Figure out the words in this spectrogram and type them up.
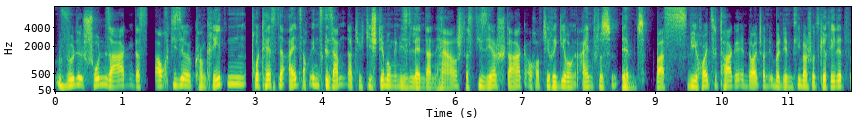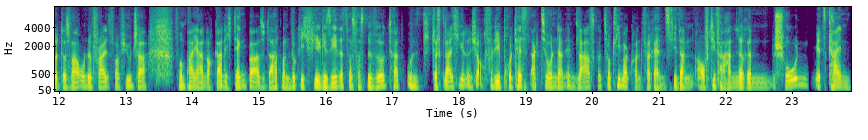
würde schon sagen, dass auch diese konkreten Proteste als auch insgesamt natürlich die Stimmung in diesen Ländern herrscht, dass die sehr stark auch auf die Regierung Einfluss nimmt. Was wie heutzutage in Deutschland über den Klimaschutz geredet wird, das war ohne Fridays for Future vor ein paar Jahren noch gar nicht denkbar. Also da hat man wirklich viel gesehen, dass das was bewirkt hat. Und das Gleiche gilt natürlich auch für die Protestaktionen dann in Glasgow zur Klimakonferenz, die dann auf die Verhandlerinnen schon jetzt keinen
